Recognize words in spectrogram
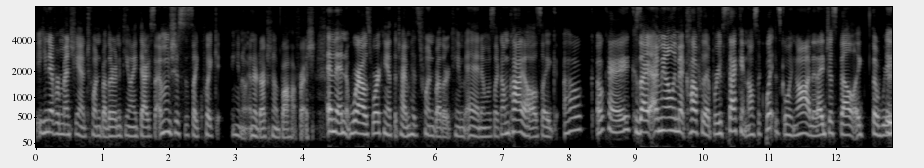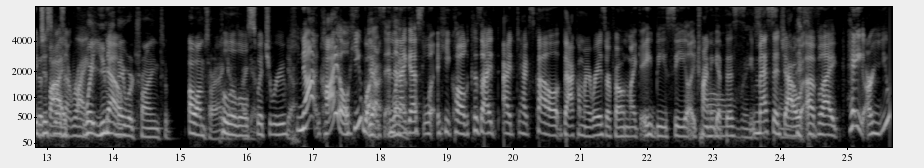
he never mentioned he had a twin brother or anything like that. Because I was just this like quick, you know, introduction of Baja Fresh. And then where I was working at the time, his twin brother came in and was like, "I'm Kyle." I was like, "Oh, okay," because I, I mean, I only met Kyle for that brief second, and I was like, "What is going on?" And I just felt like the It weirdest. just vibe. wasn't right. Wait, you mean they were trying to? Oh, I'm sorry. I Pull get a it, I little get switcheroo. Yeah. Not Kyle, he was, Yeah, and then I guess he called because I I text Kyle back on my Razr phone like ABC, like trying to get Oh, this message phone. out of like, hey, are you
